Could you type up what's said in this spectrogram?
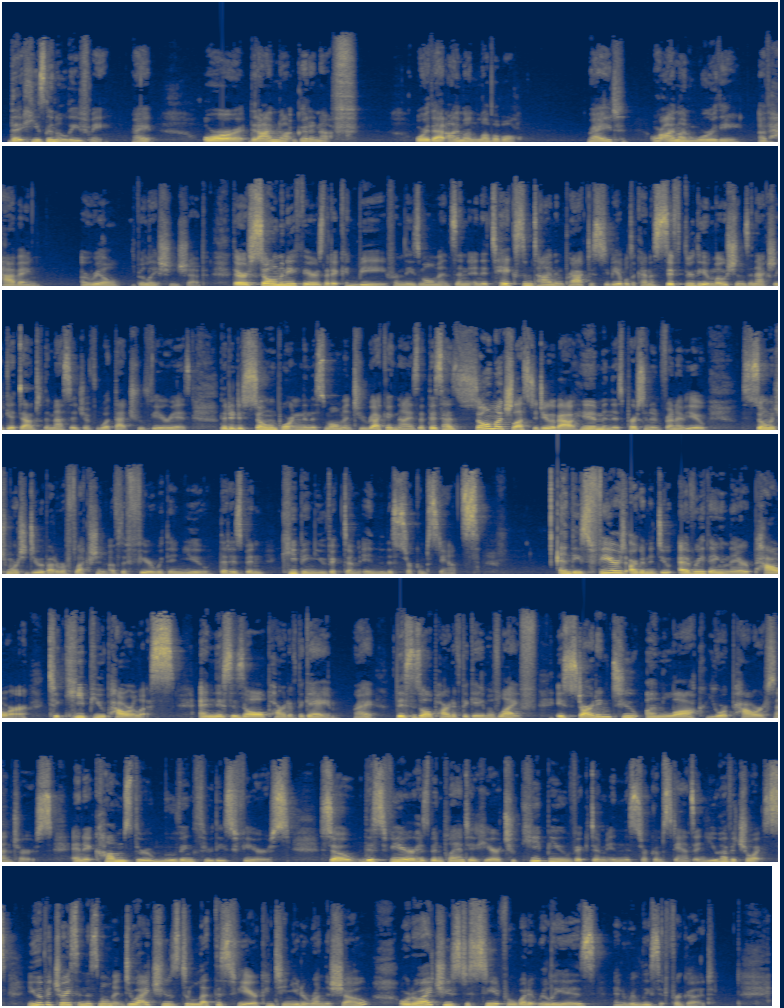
that he's going to leave me, right? Or that I'm not good enough, or that I'm unlovable, right? Or I'm unworthy of having a real relationship. There are so many fears that it can be from these moments, and, and it takes some time and practice to be able to kind of sift through the emotions and actually get down to the message of what that true fear is. But it is so important in this moment to recognize that this has so much less to do about him and this person in front of you, so much more to do about a reflection of the fear within you that has been keeping you victim in this circumstance. And these fears are going to do everything in their power to keep you powerless. And this is all part of the game, right? This is all part of the game of life, is starting to unlock your power centers. And it comes through moving through these fears. So, this fear has been planted here to keep you victim in this circumstance. And you have a choice. You have a choice in this moment. Do I choose to let this fear continue to run the show? Or do I choose to see it for what it really is and release it for good.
